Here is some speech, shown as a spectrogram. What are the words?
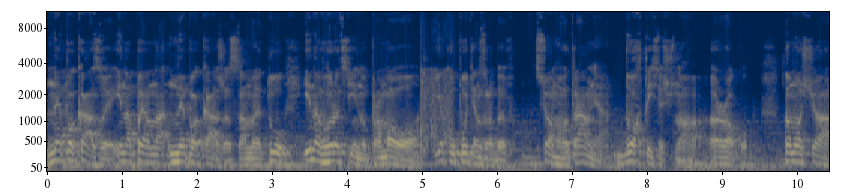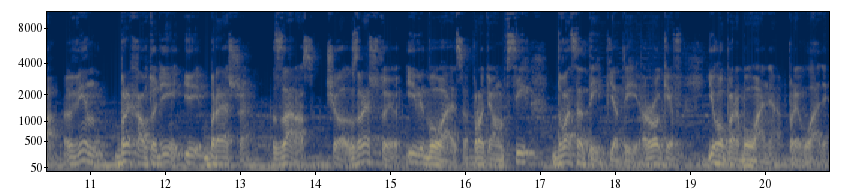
не показує і напевно не покаже саме ту інавгураційну промову, яку Путін зробив 7 травня 2000 року, тому що він брехав тоді і бреше зараз, що зрештою і відбувається протягом всіх 25 років його перебування при владі.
